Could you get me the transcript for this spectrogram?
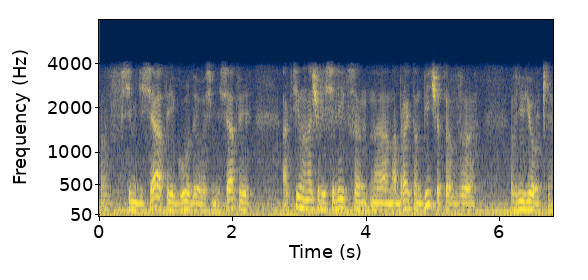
в 70-е годы, 80-е активно начали селиться на, на Брайтон-Бич, это в, в Нью-Йорке.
